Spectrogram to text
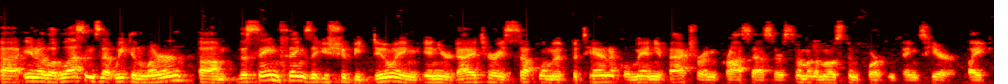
uh, you know, the lessons that we can learn, um, the same things that you should be doing in your dietary supplement botanical manufacturing process are some of the most important things here. Like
